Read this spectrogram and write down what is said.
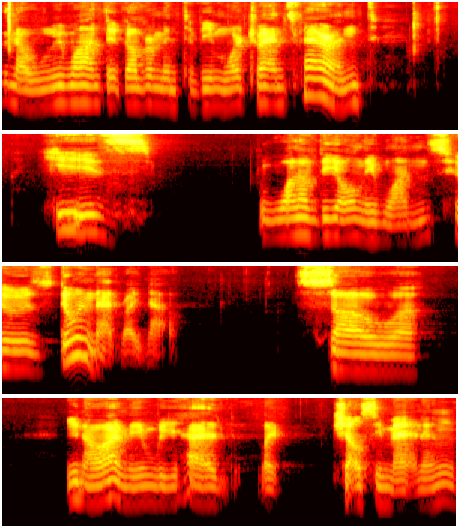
you know, we want the government to be more transparent. He's one of the only ones who's doing that right now. So, uh, you know, I mean, we had like Chelsea Manning.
